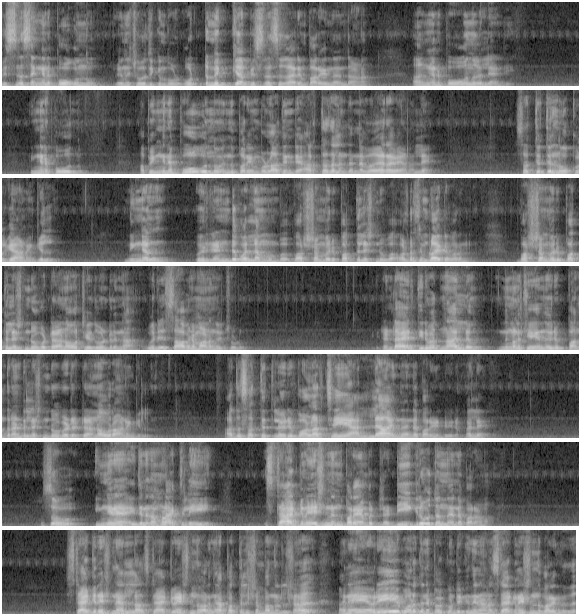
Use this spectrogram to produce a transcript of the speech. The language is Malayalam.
ബിസിനസ് എങ്ങനെ പോകുന്നു എന്ന് ചോദിക്കുമ്പോൾ ഒട്ടുമിക്ക ബിസിനസ്സുകാരും പറയുന്നത് എന്താണ്? അങ്ങനെ പോകുന്നു കല്യാണ്ടി ഇങ്ങനെ പോകുന്നു. അപ്പോൾ ഇങ്ങനെ പോകുന്നു എന്ന് പറയുമ്പോൾ അതിന്റെ അർത്ഥതലം തന്നെ വേറെ വേണമല്ലേ? സത്യത്തിൽ നോക്കുകയാണെങ്കിൽ നിങ്ങൾ ഒരു രണ്ട് കൊല്ലം മുമ്പ് വർഷം ഒരു പത്ത് ലക്ഷം രൂപ വളരെ സിമ്പിളായിട്ട് പറഞ്ഞു വർഷം ഒരു പത്ത് ലക്ഷം രൂപ ടേൺ ഓവർ ചെയ്തുകൊണ്ടിരുന്ന ഒരു സ്ഥാപനമാണെന്ന് വെച്ചോളൂ. രണ്ടായിരത്തി ഇരുപത്തിനാലിലും നിങ്ങൾ ചെയ്യുന്ന ഒരു പന്ത്രണ്ട് ലക്ഷം രൂപയുടെ ടേൺ ഓവർ ആണെങ്കിൽ അത് സത്യത്തിൽ ഒരു വളർച്ചയെ അല്ല എന്ന് തന്നെ പറയേണ്ടി വരും അല്ലേ? സോ ഇങ്ങനെ ഇതിനെ നമ്മൾ ആക്ച്വലി സ്റ്റാഗ്നേഷൻ എന്ന് പറയാൻ പറ്റില്ല ഡീ ഗ്രോത്ത് എന്ന് തന്നെ പറയണം. സ്റ്റാഗ്നേഷൻ അല്ല സ്റ്റാഗ്നേഷൻ എന്ന് പറഞ്ഞാൽ പത്ത് ലക്ഷം പന്ത്രണ്ട് ലക്ഷം അങ്ങനെ ഒരേപോലെ തന്നെ പോയിക്കൊണ്ടിരിക്കുന്നതിനാണ് സ്റ്റാഗ്നേഷൻ എന്ന് പറയുന്നത്.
